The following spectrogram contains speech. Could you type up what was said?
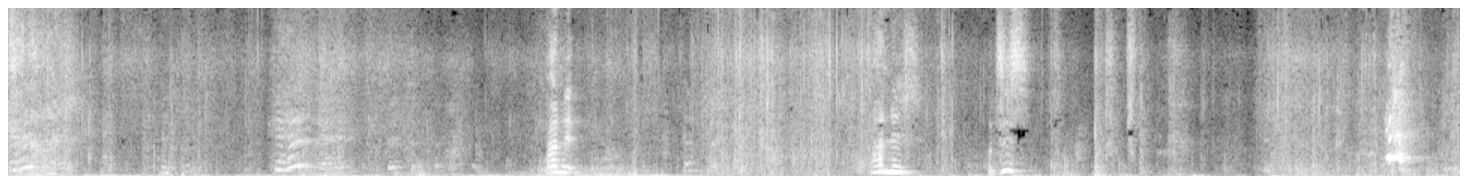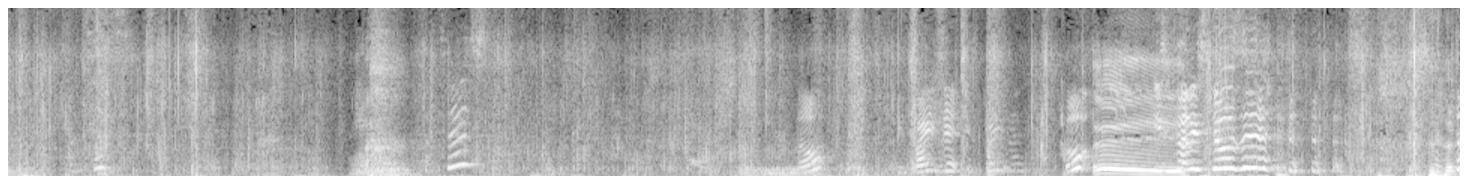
Dear. Get it. Run it! Run it! What's this? No? He's biting it, he's biting it. Oh! Hey! He's got his nose in!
